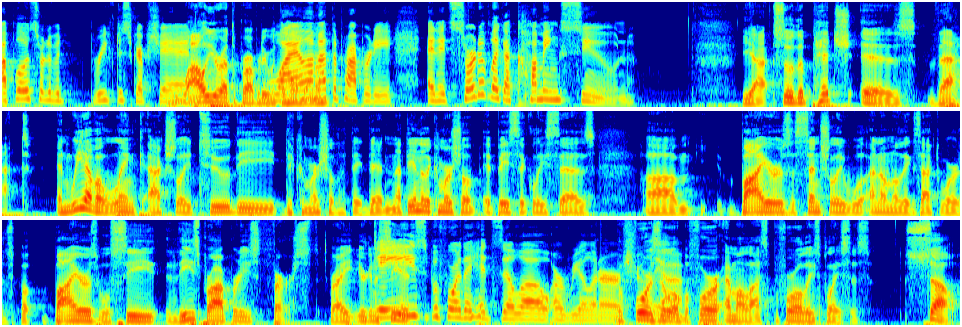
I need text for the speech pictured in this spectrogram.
upload sort of a brief description While you're at the property with while. I'm at the property, and it's sort of like a coming soon. Yeah. So the pitch is that, and we have a link actually to the the commercial that they did, and at the end of the commercial, it basically says. Um, buyers essentially will I don't know the exact words, but buyers will see these properties first, right? You're going to see it Days before they hit Zillow or Realtor. before Trulia. Zillow, before MLS, before all these places. So,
